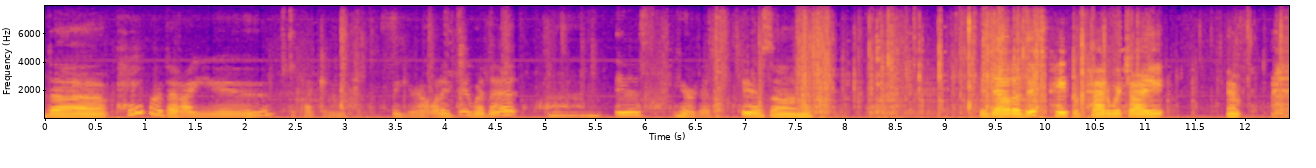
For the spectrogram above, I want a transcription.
The paper that I used, if I can figure out what I do with it, um, is here it is, is um is out of this paper pad, which I am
